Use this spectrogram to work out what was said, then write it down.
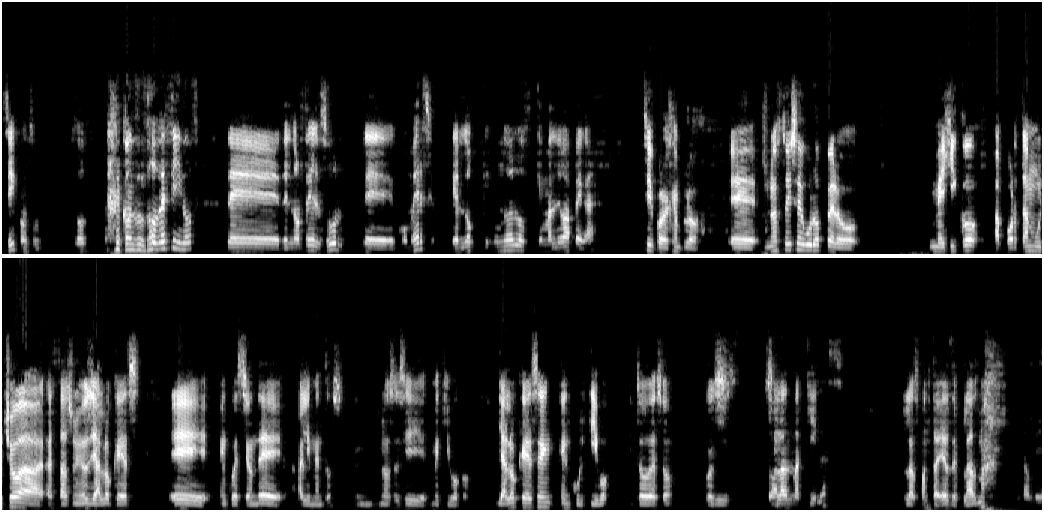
sí con sus dos con sus dos vecinos de, del norte y del sur de comercio que es lo que, uno de los que más le va a pegar. Sí, por ejemplo, eh, no estoy seguro, pero México aporta mucho a, a Estados Unidos ya lo que es eh, en cuestión de alimentos. No sé si me equivoco. Ya lo que es en, en cultivo y todo eso, pues y todas sí, las maquilas las pantallas de plasma. también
